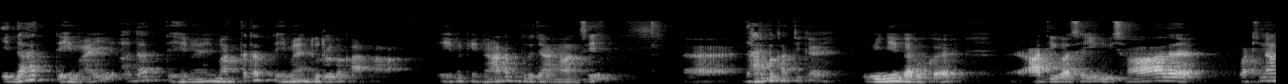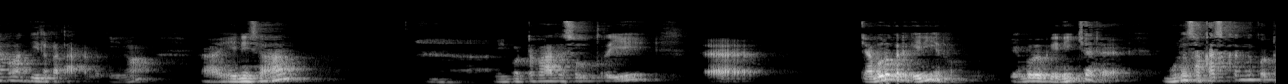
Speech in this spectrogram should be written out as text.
එදාත් එහෙමයි අදත් එහෙමයි මත්තටත් එහෙමයි දුර්ලභ කාරණාවක්. එහෙම කෙනාට බුදුරජාණන් වහන්සේ ධර්ම කතික විනයගරුක ආදි වශයෙන් විශාල වටිනාකමක් දීලා කතා කරලා තියෙනවා. ඒ නිසා මේ පොට්ටපාද සූත්‍රයේ ගැඹුරකට ගෙනියනවා. ගැඹුරට ගෙනිච්චට මුල සකස් කරනකොට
